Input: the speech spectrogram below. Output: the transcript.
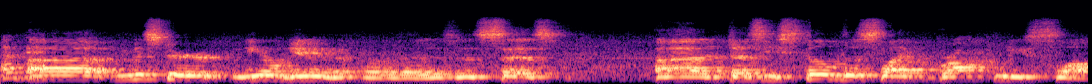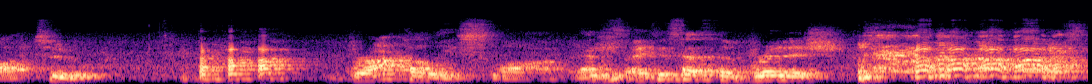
Okay. Uh, Mr. Neil Gaiman, whoever that is, it says, uh, does he still dislike broccoli slaw too? Broccoli slaw. That's, I guess that's the British. I,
